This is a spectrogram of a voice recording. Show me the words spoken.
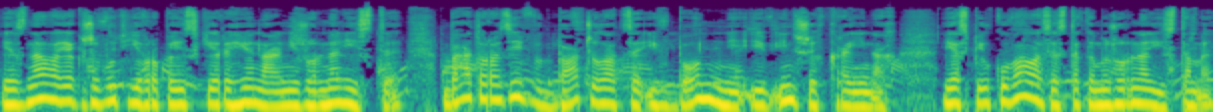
Я знала, як живуть європейські регіональні журналісти. Багато разів бачила це і в Бонні, і в інших країнах. Я спілкувалася з такими журналістами.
